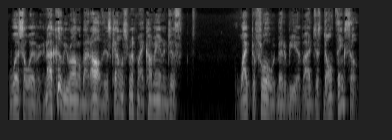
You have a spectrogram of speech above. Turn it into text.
whatsoever. And I could be wrong about all this. Callum Smith might come in and just wipe the floor with Beterbiev. I just don't think so.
